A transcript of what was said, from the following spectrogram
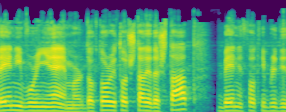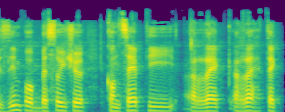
Beni i vuri një emër. Doktori thotë 77, Beni thotë hibridizim, po besoj që koncepti rreh tek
